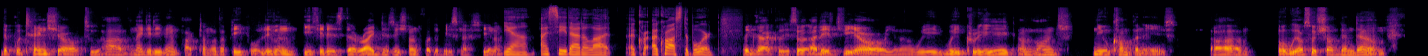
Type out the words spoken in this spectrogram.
the potential to have negative impact on other people, even if it is the right decision for the business, you know. Yeah, I see that a lot ac- across the board. Exactly. So at HVL, you know, we we create and launch new companies, um, but we also shut them down,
